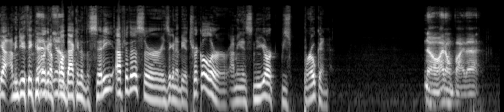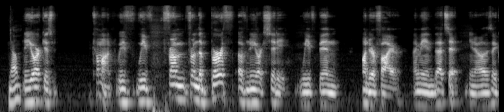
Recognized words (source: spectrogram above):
Yeah, I mean, do you think people and, are going to flood know, back into the city after this, or is it going to be a trickle? Or I mean, is New York just broken? No, I don't buy that. No. New York is come on. We've we've from from the birth of New York City, we've been under fire. I mean, that's it. You know, it's like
